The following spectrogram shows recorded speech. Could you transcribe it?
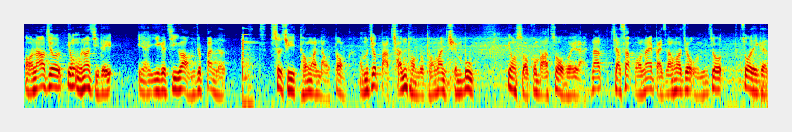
哦，然后就用文化局的也一个计划，我们就办了社区同玩劳动，我们就把传统的同玩全部用手工把它做回来。那加上我那一百张画，就我们做做了一个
